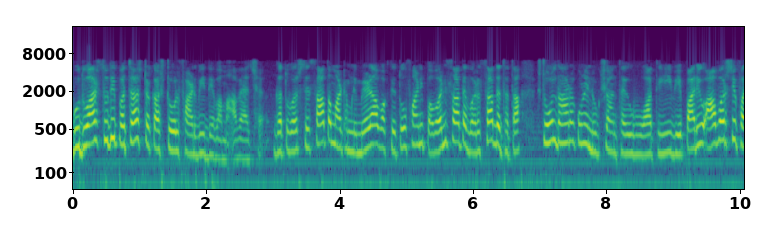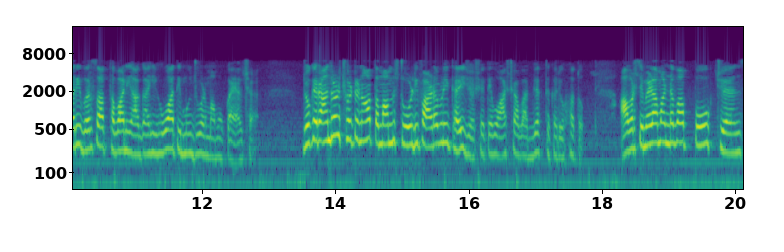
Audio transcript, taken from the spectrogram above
બુધવાર સુધી પચાસ ટકા સ્ટોલ ફાળવી દેવામાં આવ્યા છે. ગત વર્ષે સાતમ આઠમની મેળા વખતે તોફાની પવન સાથે વરસાદ થતા સ્ટોલ ધારકોને નુકસાન થયું હોવાથી વેપારીઓ આ વર્ષે ફરી વરસાદ થવાની આગાહી હોવાથી મૂંઝવણમાં મુકાયા છે. જોકે રાંધણ છટના તમામ સ્ટોલની ફાળવણી થઈ જશે તેવો આશાવાદ વ્યક્ત કર્યો હતો. આ વર્ષે મેળામાં નવા પોક ચેન્સ,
